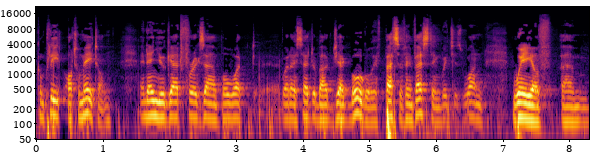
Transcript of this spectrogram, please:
complete automaton. And then you get, for example, what, uh, what I said about Jack Bogle, if passive investing, which is one way of um,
